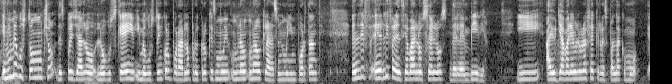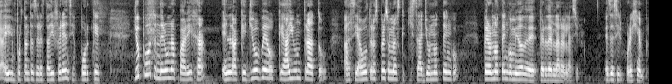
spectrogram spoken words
Y a mí me gustó mucho, después ya lo, lo busqué y, me gustó incorporarlo porque creo que es muy una, una aclaración muy importante. Él, él diferenciaba los celos de la envidia. Y hay ya varias bibliografía que respalda como es importante hacer esta diferencia. Porque yo puedo tener una pareja en la que yo veo que hay un trato hacia otras personas que quizá yo no tengo, pero no tengo miedo de perder la relación. Es decir, por ejemplo,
